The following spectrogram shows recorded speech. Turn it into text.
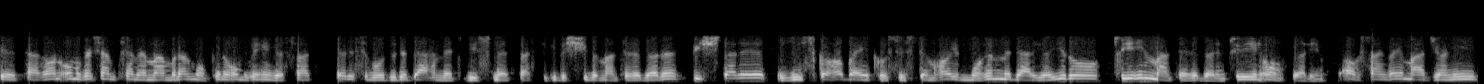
که تقریبا عمقش هم کمه معمولا ممکنه عمق این قسمت برسه به حدود 10 متر 20 متر بستگی به شیب منطقه داره. بیشتر زیستگاه ها و اکوسیستم های مهم دریایی رو توی این منطقه داریم توی این عمق داریم. آبسنگ های مرجانی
